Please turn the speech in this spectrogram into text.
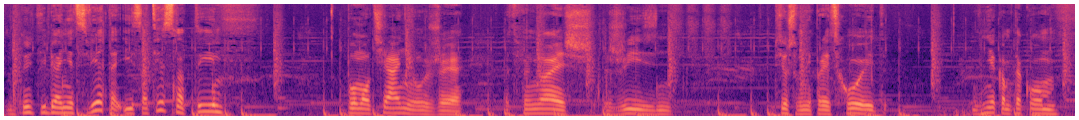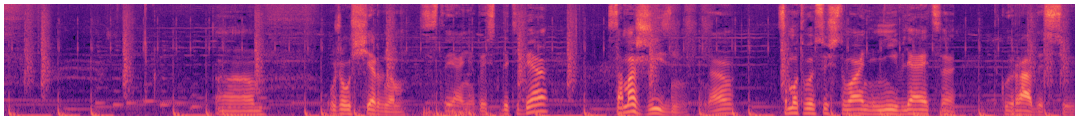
внутри тебя нет света, и, соответственно, ты по умолчанию уже воспринимаешь жизнь, все, что в ней происходит, в неком таком э, уже ущербном состоянии. То есть для тебя сама жизнь, да, само твое существование не является такой радостью,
